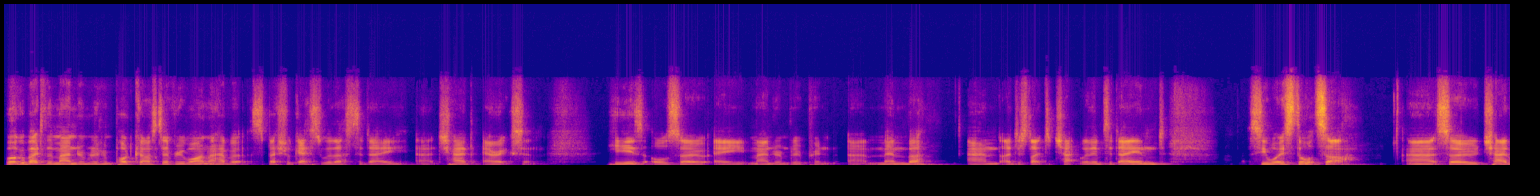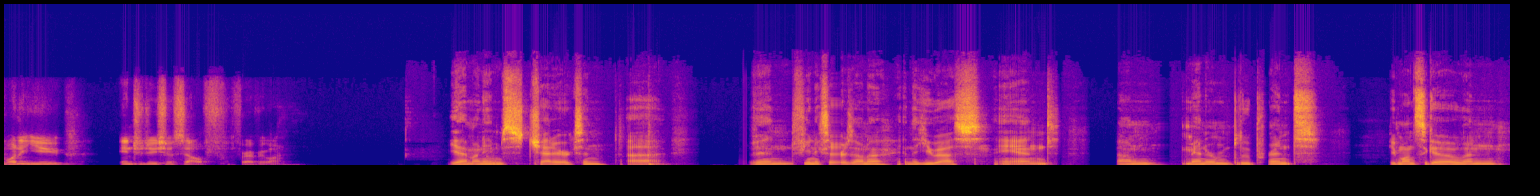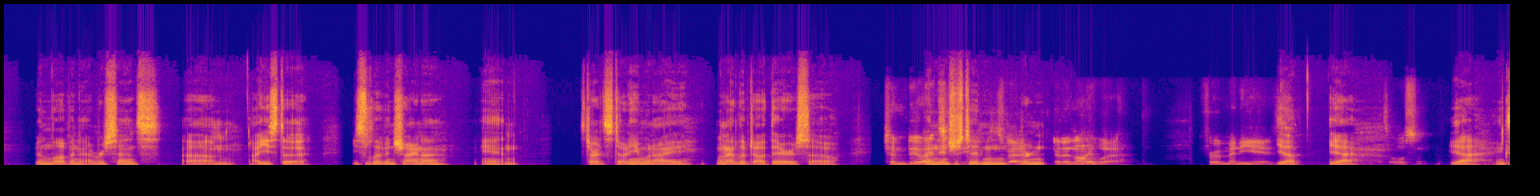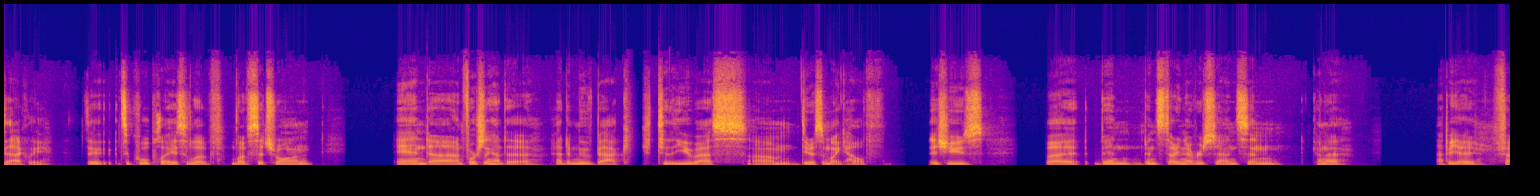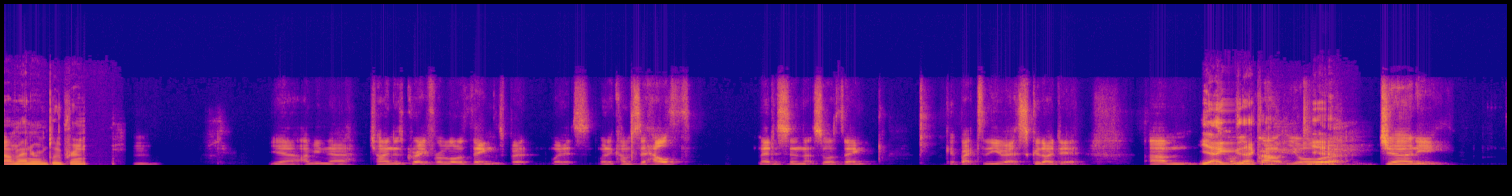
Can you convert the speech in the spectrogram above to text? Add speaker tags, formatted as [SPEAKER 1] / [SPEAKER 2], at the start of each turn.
[SPEAKER 1] Welcome back to the Mandarin Blueprint podcast, everyone. I have a special guest with us today, uh, Chad Erickson. He is also a Mandarin Blueprint uh, member, and I'd just like to chat with him today and see what his thoughts are. Uh, so, Chad, why don't you introduce yourself for everyone?
[SPEAKER 2] Yeah, my name's Chad Erickson. Uh, live in Phoenix, Arizona, in the U.S., and found Mandarin Blueprint few months ago and been loving it ever since. Um, I used to used to live in China and started studying when I when I lived out there. So
[SPEAKER 1] Chengdu,
[SPEAKER 2] been interested in learning.
[SPEAKER 1] And I were for many years.
[SPEAKER 2] Yep. Yeah.
[SPEAKER 1] That's awesome.
[SPEAKER 2] Yeah. Exactly. It's a, it's a cool place. I love love Sichuan, and uh, unfortunately had to had to move back to the U.S. Um, due to some like health issues, but been been studying ever since and kind of happy I found Mandarin Blueprint. Mm.
[SPEAKER 1] Yeah, I mean, uh, China's great for a lot of things, but when it's when it comes to health, medicine, that sort of thing, get back to the US. Good idea. Um,
[SPEAKER 2] yeah, exactly.
[SPEAKER 1] About your yeah. journey.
